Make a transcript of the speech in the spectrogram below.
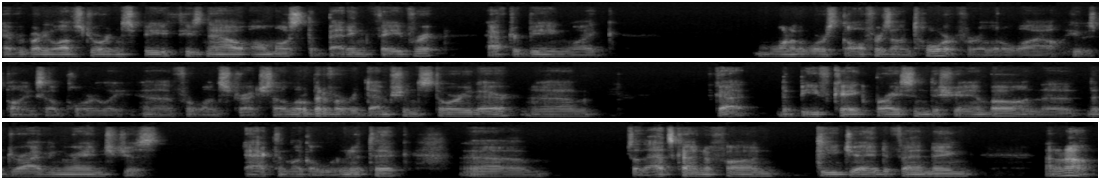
everybody loves Jordan Spieth. He's now almost the betting favorite after being like one of the worst golfers on tour for a little while. He was playing so poorly uh, for one stretch. So a little bit of a redemption story there. Um, got the beefcake Bryson DeChambeau on the the driving range, just acting like a lunatic. Um, so that's kind of fun. DJ defending. I don't know.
